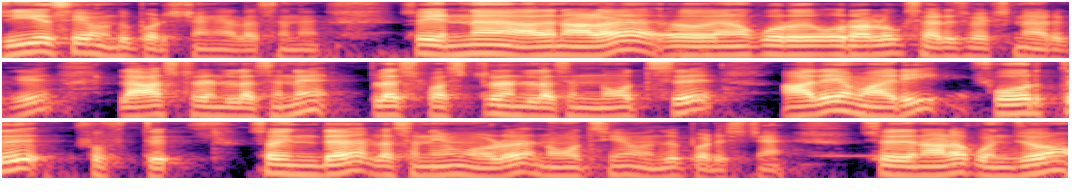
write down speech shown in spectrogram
ஜிஎஸ்ஏ வந்து படிச்சிட்டாங்க லெசனு ஸோ என்ன அதனால் எனக்கு ஒரு ஓரளவுக்கு சாட்டிஸ்ஃபேக்ஷனாக இருக்குது லாஸ்ட் ரெண்டு லெசனு ப்ளஸ் ஃபஸ்ட் ரெண்டு லெசன் நோட்ஸு அதே மாதிரி ஃபோர்த்து ஃபிஃப்த்து ஸோ இந்த லெசனையும் நோட்ஸையும் வந்து படிச்சிட்டேன். ஸோ இதனால் கொஞ்சம்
